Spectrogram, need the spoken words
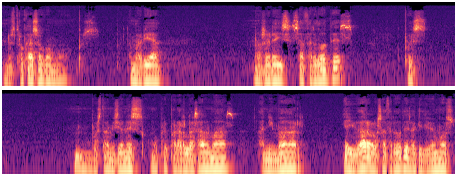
en nuestro caso, como pues, la mayoría no seréis sacerdotes, pues vuestra misión es como preparar las almas, animar y ayudar a los sacerdotes a que llevemos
